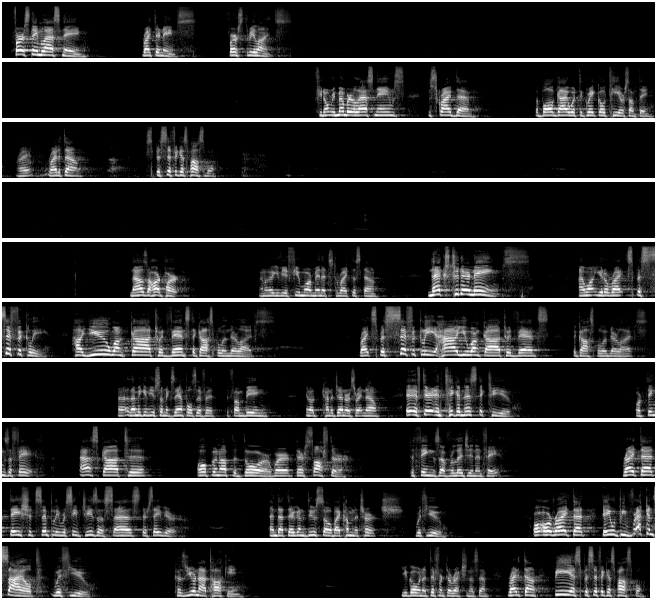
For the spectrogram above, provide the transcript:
First name, last name, write their names. First three lines. If you don't remember the last names, describe them. The bald guy with the great goatee or something, right? Write it down. Specific as possible. Now's the hard part. And I'm going to give you a few more minutes to write this down. Next to their names, I want you to write specifically how you want God to advance the gospel in their lives. Write specifically how you want God to advance the gospel in their lives. Uh, let me give you some examples if, it, if I'm being you know, kind of generous right now. If they're antagonistic to you or things of faith, ask God to open up the door where they're softer to things of religion and faith. Right? That they should simply receive Jesus as their Savior, and that they're going to do so by coming to church with you. Or, or right, that they would be reconciled with you because you're not talking. you go in a different direction as them. Write it down. Be as specific as possible.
